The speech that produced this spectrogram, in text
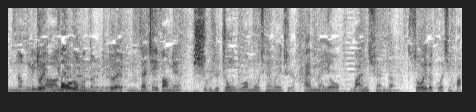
能力，对包容的能力，对嗯，在这方面，是不是中国目前为止还没有完全的所谓的国际化？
